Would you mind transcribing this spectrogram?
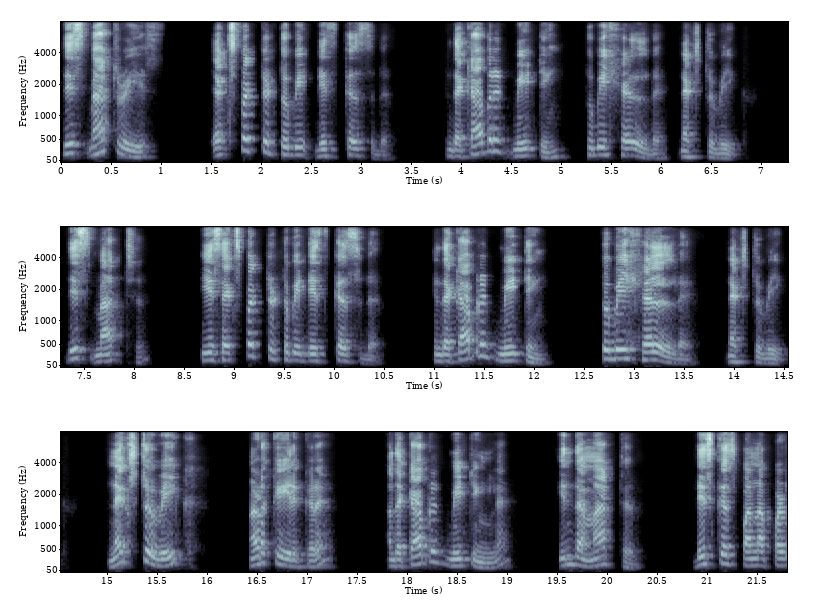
This matter is expected to be discussed in the cabinet meeting to be held next week. This matter is expected to be discussed in the cabinet meeting to be held next week. Next week நடக்க இருக்கிற அந்த கேபினட் மீட்டிங்ல இந்த மேட்டர் டிஸ்கஸ் பண்ணப்பட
